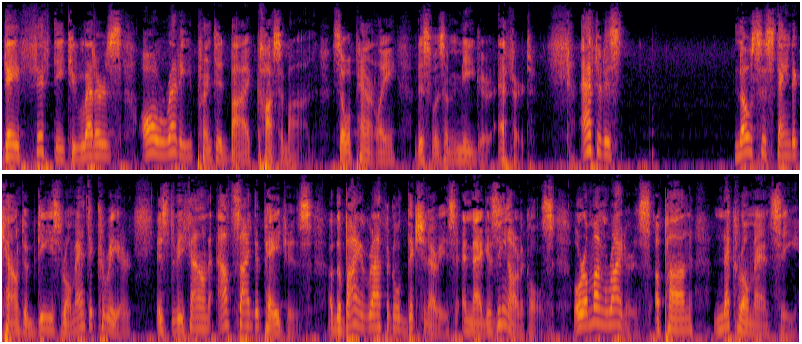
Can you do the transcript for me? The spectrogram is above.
gave fifty to letters already printed by Casaubon. So apparently this was a meager effort. After this no sustained account of Dee's romantic career is to be found outside the pages of the biographical dictionaries and magazine articles, or among writers upon necromancy,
